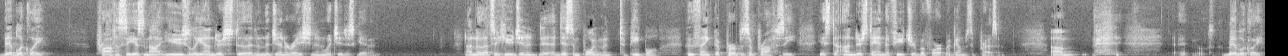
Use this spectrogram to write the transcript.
Biblically, prophecy is not usually understood in the generation in which it is given. I know that's a huge disappointment to people who think the purpose of prophecy is to understand the future before it becomes the present. Um, biblically,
